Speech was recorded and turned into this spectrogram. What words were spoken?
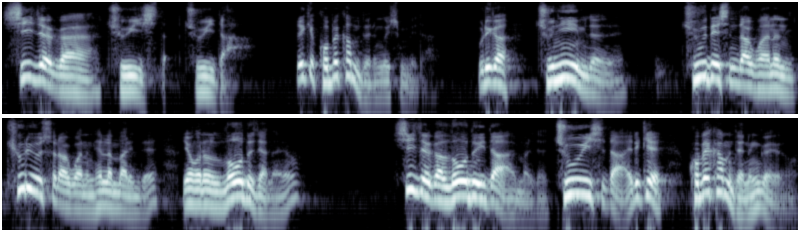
시저가 주이시다, 주이다 이렇게 고백하면 되는 것입니다. 우리가 주님, 주 되신다고 하는 κύριος라고 하는 헬라 말인데 영어로는 Lord잖아요. 시저가 Lord이다 말이죠. 주이시다 이렇게 고백하면 되는 거예요.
